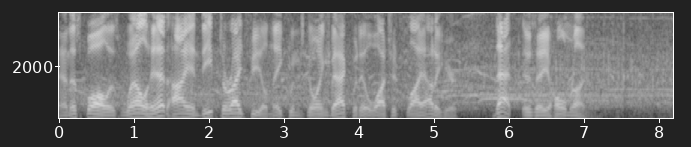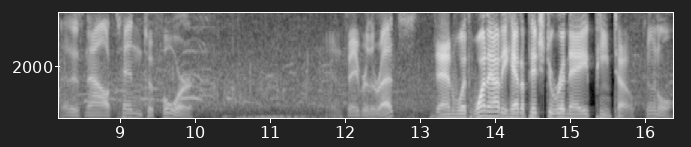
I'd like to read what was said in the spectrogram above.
And this ball is well hit, high and deep to right field. Naquin's going back, but he'll watch it fly out of here. That is a home run. It is now 10 to 4 in favor of the Reds. Then, with one out, he had a pitch to Rene Pinto. Kuhnel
